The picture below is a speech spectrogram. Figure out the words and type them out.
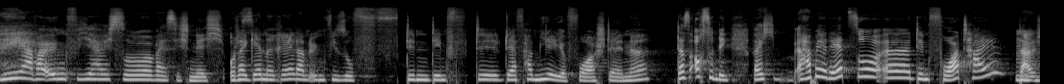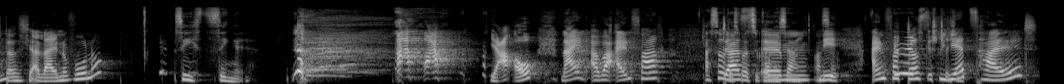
nee, aber irgendwie habe ich so, weiß ich nicht. Oder generell dann irgendwie so den, den, de- der Familie vorstellen, ne? Das ist auch so ein Ding. Weil ich habe ja jetzt so äh, den Vorteil, dadurch, Mhm. dass ich alleine wohne. Sie ist Single. Ja, auch. Nein, aber einfach. Ach so, das wolltest du gar nicht sagen. Ach so. Nee, einfach, dass du jetzt halt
